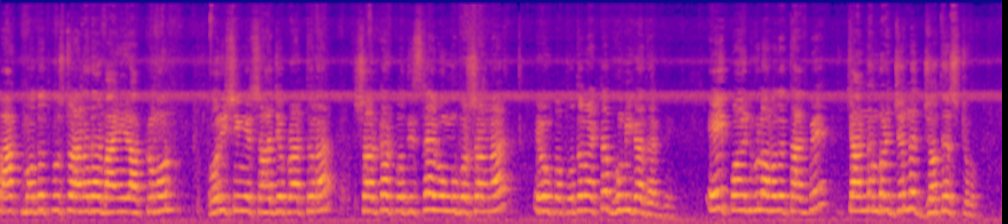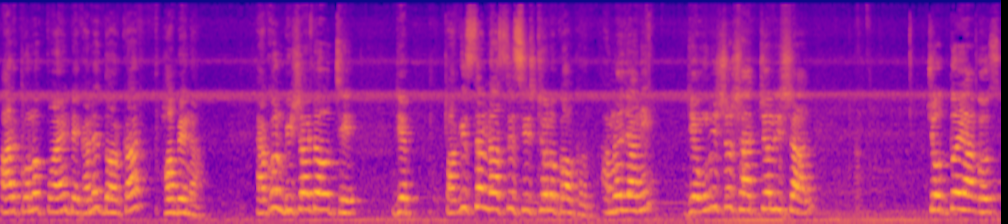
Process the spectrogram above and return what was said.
পাক মদতপুষ্ট আনাদার বাহিনীর আক্রমণ, হরি সিংয়ের সাহায্য প্রার্থনা, সরকার প্রতিষ্ঠা এবং উপসংহার, এবং প্রথমে একটা ভূমিকা থাকবে। এই পয়েন্টগুলো আমাদের থাকবে, চার নম্বরের জন্য যথেষ্ট। আর কোনো পয়েন্ট এখানে দরকার হবে না। এখন বিষয়টা হচ্ছে যে পাকিস্তান রাষ্ট্রের সৃষ্টি হলো কখন? আমরা জানি যে উনিশশো সাতচল্লিশ সাল চোদ্দোই আগস্ট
